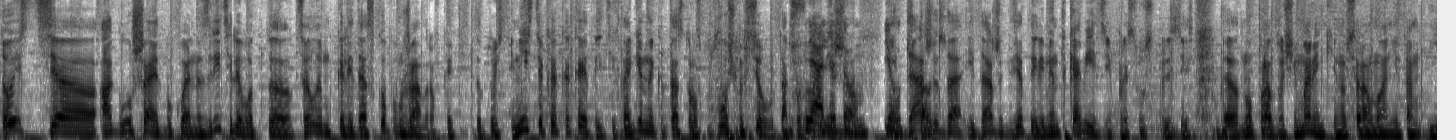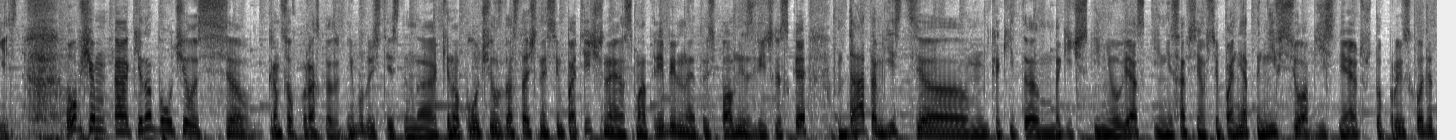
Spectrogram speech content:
То есть э, оглушает буквально зрителя вот э, целым калейдоскопом жанров каких-то. То есть и мистика какая-то, и техногенная катастрофа. Тут, в общем, все вот так И вот сняли намешано. дом, И даже, да, и даже где-то элементы комедии присутствуют здесь. Э, Ну, правда, очень маленькие, но все равно они там есть. В общем, э, кино получилось, э, концовку рассказывать не буду, естественно, кино получилось достаточно симпатичное, смотрибельное, то есть вполне зрительское. Да, там есть э, какие-то магические неувязки, не совсем все понятно, не все объясняют, что происходит.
